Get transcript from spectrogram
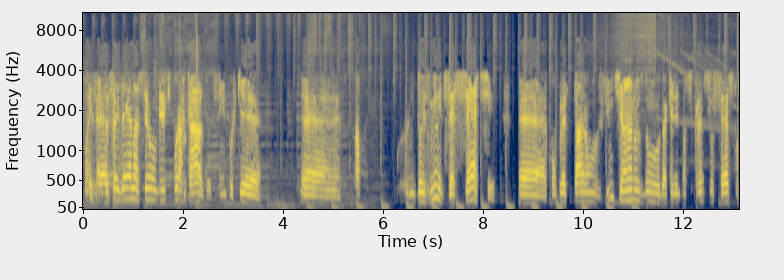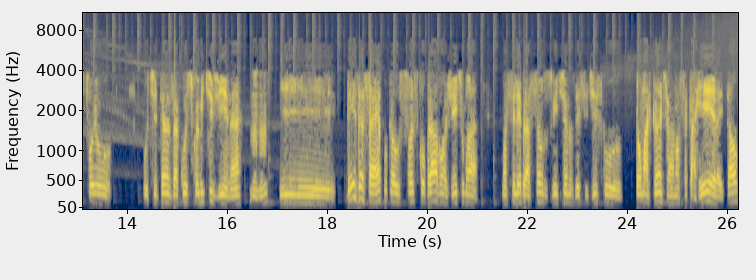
Pois é, essa ideia nasceu meio que por acaso, assim, porque é, a, em 2017 é, completaram 20 anos do, daquele nosso grande sucesso que foi o, o Titãs Acústico MTV, né? Uhum. E desde essa época os fãs cobravam a gente uma, uma celebração dos 20 anos desse disco tão marcante na nossa carreira e tal.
